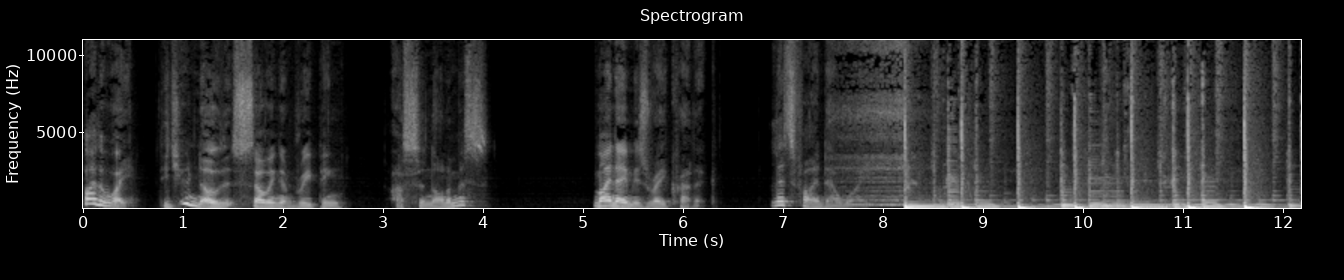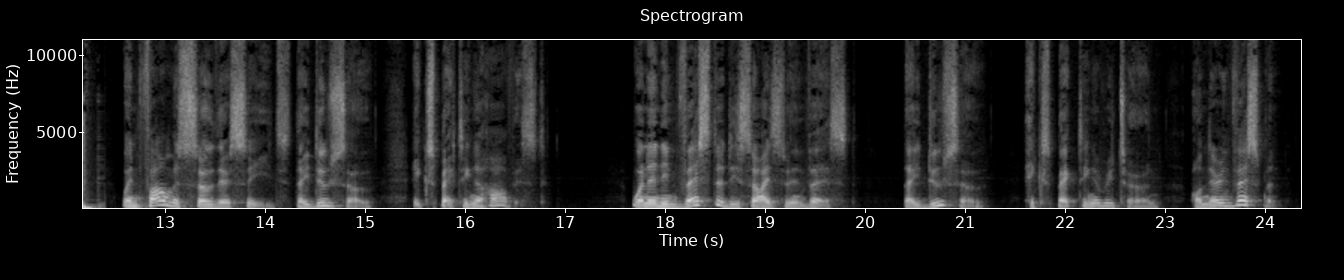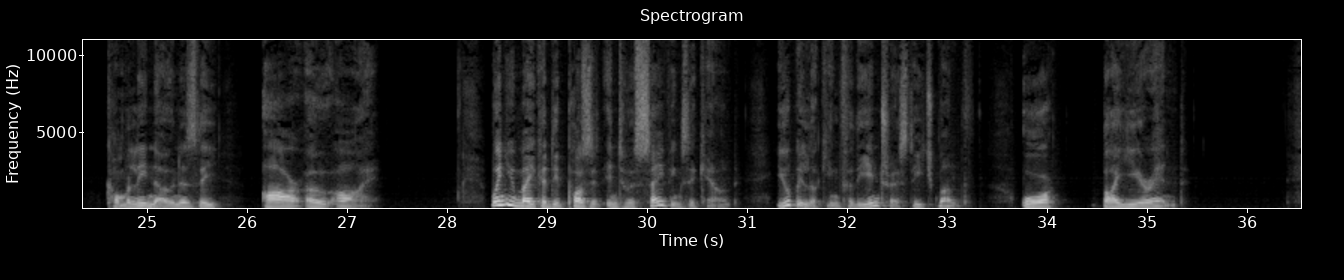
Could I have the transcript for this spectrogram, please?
By the way, did you know that sowing and reaping are synonymous? My name is Ray Craddock. Let's find our way. When farmers sow their seeds, they do so expecting a harvest. When an investor decides to invest, they do so expecting a return on their investment, commonly known as the ROI. When you make a deposit into a savings account, you'll be looking for the interest each month or by year end.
